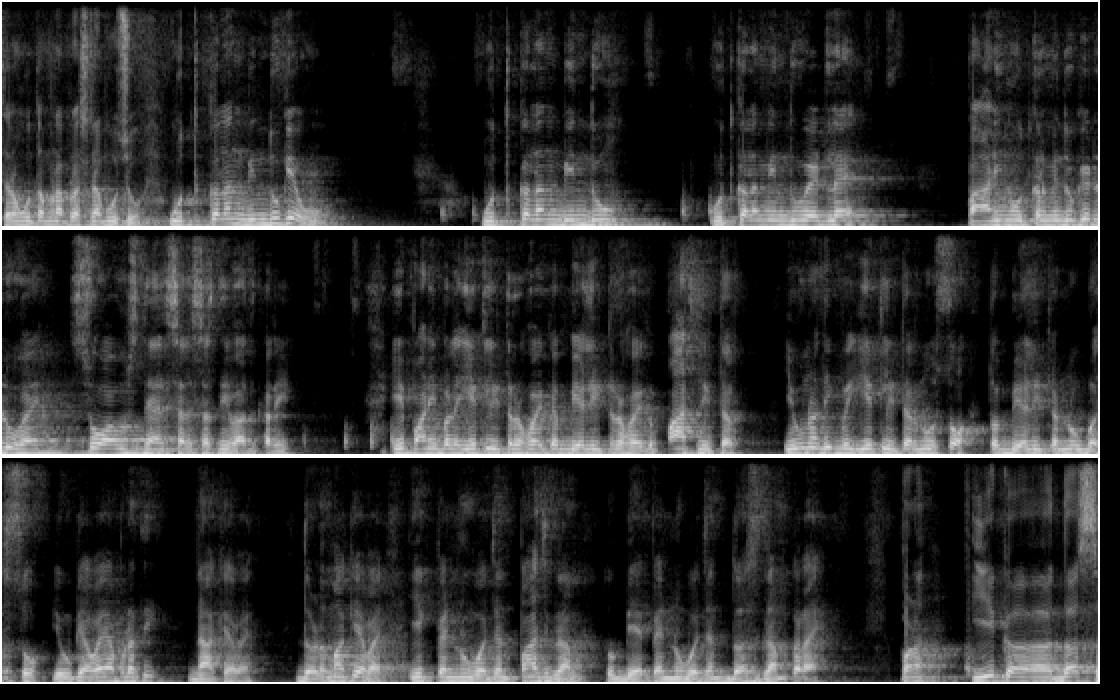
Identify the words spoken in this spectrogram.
ચલો હું તમને પ્રશ્ન પૂછું. ઉત્કલન બિંદુ કેવું? ઉત્કલન બિંદુ ઉત્કલન બિંદુ એટલે પાણીનું ઉત્કલન બિંદુ કેટલું હોય? સો અંશ સેલ્સિયસની વાત કરી. એ પાણી ભલે એક લીટર હોય કે બે લીટર હોય કે પાંચ લીટર. એવું નથી ભાઈ એક લીટરનું સો, તો બે લીટરનું બસો. એવું કહેવાય આપણાથી? ના કહેવાય. દળમાં કહેવાય. એક પેનનું વજન પાંચ ગ્રામ, તો બે પેનનું વજન દસ ગ્રામ કરાય. પણ એક, દસ,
